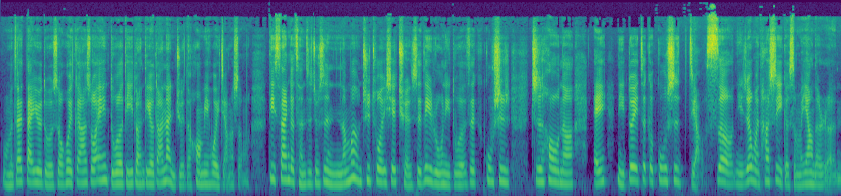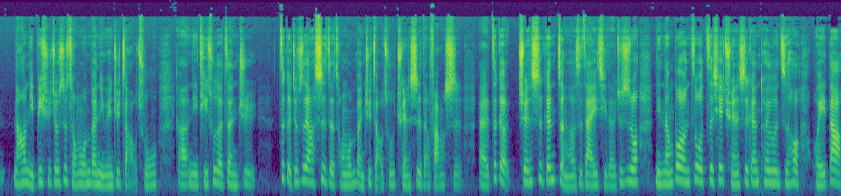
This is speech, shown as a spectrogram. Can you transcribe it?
我们在带阅读的时候，会跟他说：“哎，读了第一段、第二段，那你觉得后面会讲什么？”第三个层次就是你能不能去做一些诠释？例如，你读了这个故事之后呢，哎，你对这个故事角色，你认为他是一个什么样的人？然后你必须就是从文本里面去找出呃你提出的证据。这个就是要试着从文本去找出诠释的方式，呃，这个诠释跟整合是在一起的，就是说你能不能做这些诠释跟推论之后，回到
